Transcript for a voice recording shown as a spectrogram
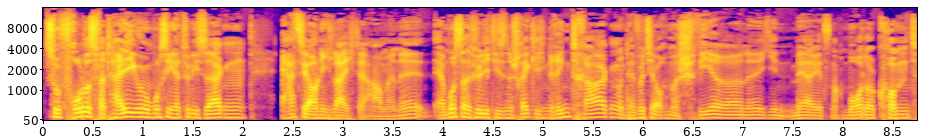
zu Frodos Verteidigung muss ich natürlich sagen, er hat's ja auch nicht leicht, der Arme. Ne? Er muss natürlich diesen schrecklichen Ring tragen und der wird ja auch immer schwerer, ne? je mehr er jetzt nach Mordor kommt.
